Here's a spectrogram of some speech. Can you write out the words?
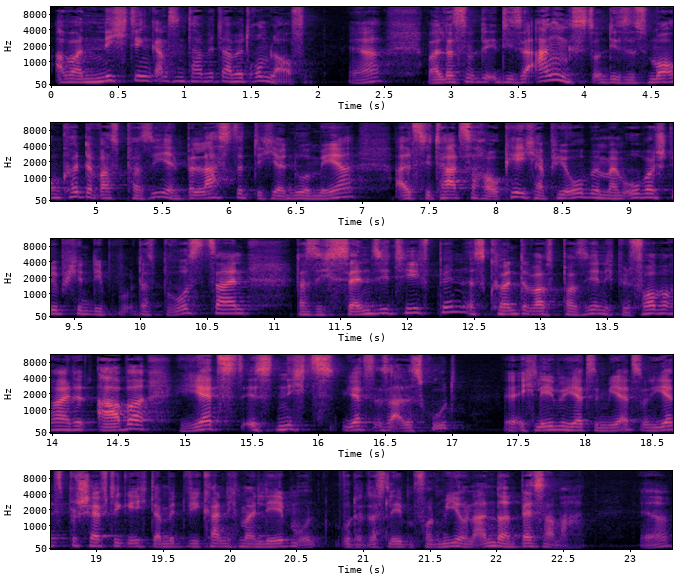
aber nicht den ganzen Tag mit damit rumlaufen. Ja, weil das, diese Angst und dieses Morgen könnte was passieren, belastet dich ja nur mehr als die Tatsache, okay, ich habe hier oben in meinem Oberstübchen die, das Bewusstsein, dass ich sensitiv bin, es könnte was passieren, ich bin vorbereitet, aber jetzt ist nichts, jetzt ist alles gut. Ich lebe jetzt im Jetzt und jetzt beschäftige ich damit, wie kann ich mein Leben und, oder das Leben von mir und anderen besser machen. Ja.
